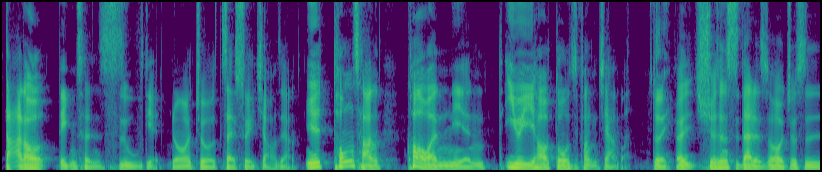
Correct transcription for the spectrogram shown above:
打到凌晨四五点，然后就再睡觉这样。因为通常跨完年一月一号都是放假嘛。对，而学生时代的时候，就是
